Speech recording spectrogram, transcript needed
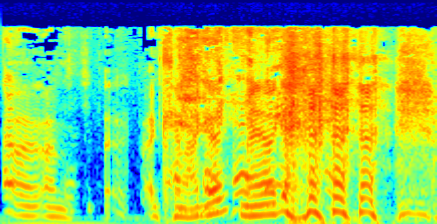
I, um, uh, can I go? May I go?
